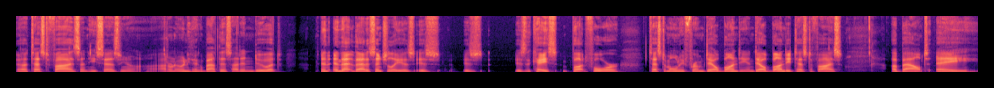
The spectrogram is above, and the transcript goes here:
uh, testifies and he says, you know, I don't know anything about this. I didn't do it, and and that that essentially is is is is the case, but for testimony from Dale Bundy. And Dale Bundy testifies about a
